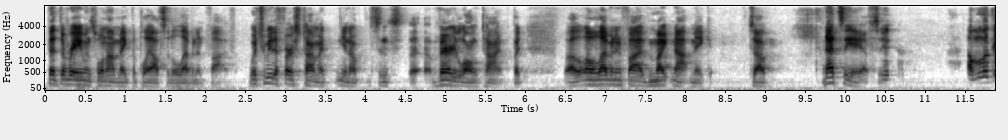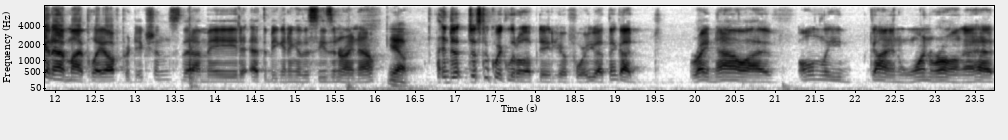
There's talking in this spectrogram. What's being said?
that the Ravens will not make the playoffs at 11 and 5, which will be the first time I, you know, since a very long time. But 11 and 5 might not make it. So that's the AFC. I'm looking at my playoff predictions that I made at the beginning of the season right now. Yeah. And just a quick little update here for you. I think I, right now, I've only gotten one wrong. I had,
